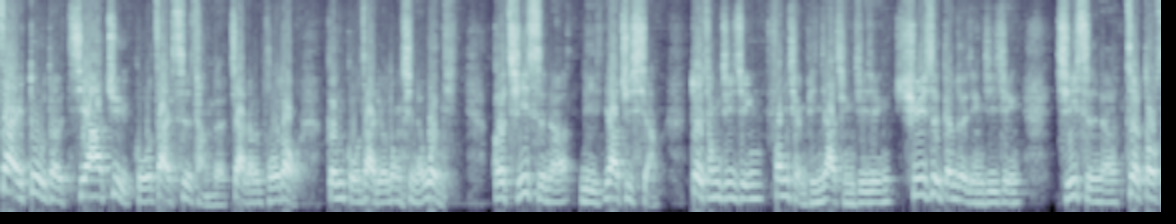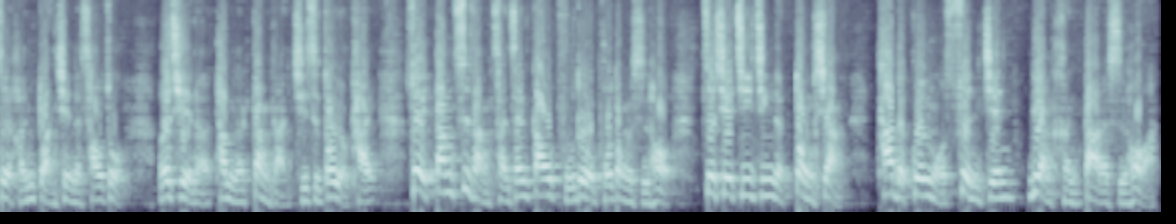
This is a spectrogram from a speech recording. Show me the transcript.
再度的加剧国债市场的价格的波动跟国债流动性的问题。而其实呢，你要去想，对冲基金、风险评价型基金、趋势跟随型基金，其实呢，这都是很短线的操作，而且呢，他们的杠杆其实都有开。所以当市场产生高幅度的波动的时候，这些基金的动向。它的规模瞬间量很大的时候啊，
